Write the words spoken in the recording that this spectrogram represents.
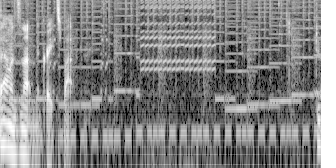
that one's not in a great spot. Ha!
